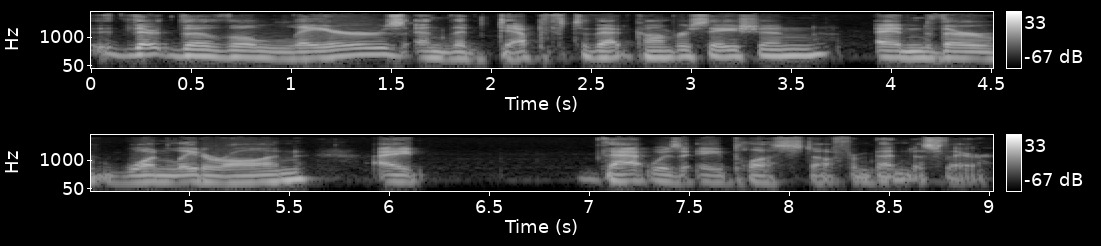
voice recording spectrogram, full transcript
that the the layers and the depth to that conversation and their one later on, I that was a plus stuff from Bendis there.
